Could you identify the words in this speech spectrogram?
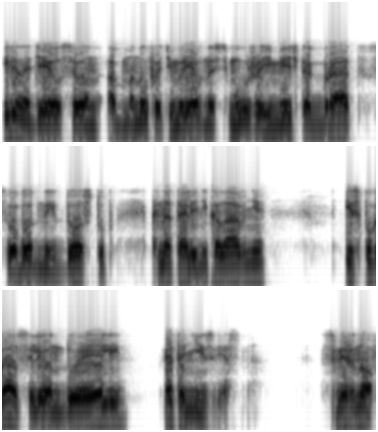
Или надеялся он, обманув этим ревность мужа, иметь как брат свободный доступ к Наталье Николаевне? Испугался ли он дуэли? Это неизвестно. Смирнов.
